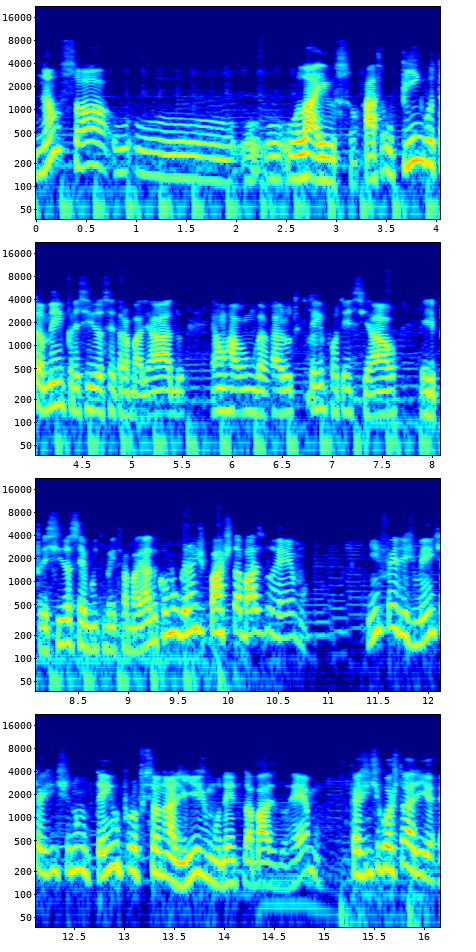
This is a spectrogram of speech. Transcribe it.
Não só o, o, o, o Lailson, o Pingo também precisa ser trabalhado, é um, um garoto que tem potencial, ele precisa ser muito bem trabalhado, como grande parte da base do Remo. Infelizmente, a gente não tem o profissionalismo dentro da base do Remo que a gente gostaria.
